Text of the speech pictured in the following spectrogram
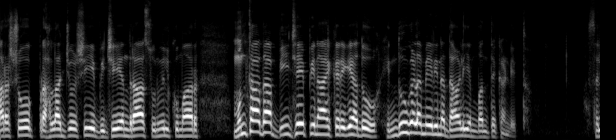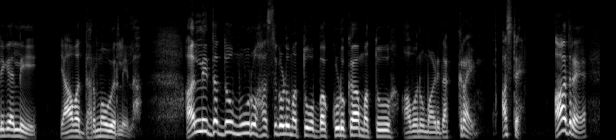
ಆರ್ ಅಶೋಕ್, ಪ್ರಹ್ಲಾದ್ ಜೋಶಿ, ವಿಜಯೇಂದ್ರ, ಸುನೀಲ್ ಕುಮಾರ್ ಮುಂತಾದ ಬಿಜೆಪಿ ನಾಯಕರಿಗೆ ಅದು ಹಿಂದೂಗಳ ಮೇಲಿನ ದಾಳಿ ಎಂಬಂತೆ ಕಂಡಿತ್ತು. ಅಸಲಿಗೆ ಅಲ್ಲಿ ಯಾವ ಧರ್ಮವೂ ಇರಲಿಲ್ಲ. ಅಲ್ಲಿದ್ದದ್ದು ಮೂರು ಹಸುಗಳು ಮತ್ತು ಒಬ್ಬ ಕುಡುಕ ಮತ್ತು ಅವನು ಮಾಡಿದ ಕ್ರೈಮ್ ಅಷ್ಟೇ. ಆದರೆ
